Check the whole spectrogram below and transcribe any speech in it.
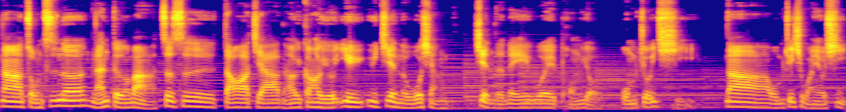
那总之呢，难得嘛，这次到他家，然后刚好又遇遇见了我想见的那一位朋友，我们就一起，那我们就一起玩游戏。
